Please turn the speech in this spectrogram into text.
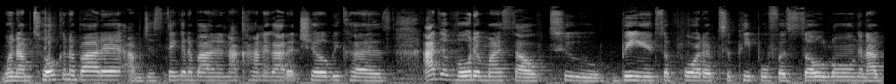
When I'm talking about it, I'm just thinking about it and I kind of got to chill because I devoted myself to being supportive to people for so long and I've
